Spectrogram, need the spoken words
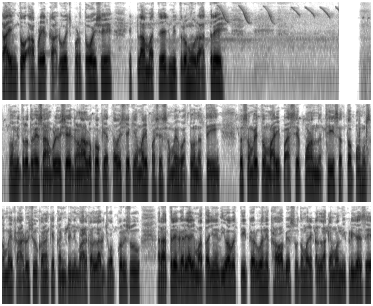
ટાઈમ તો આપણે કાઢવો જ પડતો હોય છે. એટલા માટે જ મિત્રો હું રાત્રે તો મિત્રો, તમે સાંભળ્યું છે ઘણા લોકો કહેતા હોય છે કે અમારી પાસે સમય હોતો નથી. તો સમય તો મારી પાસે પણ નથી. છતાં પણ હું સમય કાઢું છું, કારણ કે કન્ટિન્યુ બાર કલાક જોબ કરું છું. રાત્રે ઘરે આવી માતાજીની દીવાબત્તી કરું અને ખાવા બેસું તો મારે કલાક એમાં નીકળી જશે.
